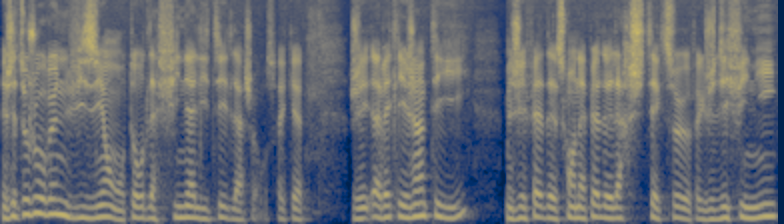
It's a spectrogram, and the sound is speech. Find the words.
Mais j'ai toujours eu une vision autour de la finalité de la chose. Que avec les gens TI, mais j'ai fait de ce qu'on appelle de l'architecture. J'ai défini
